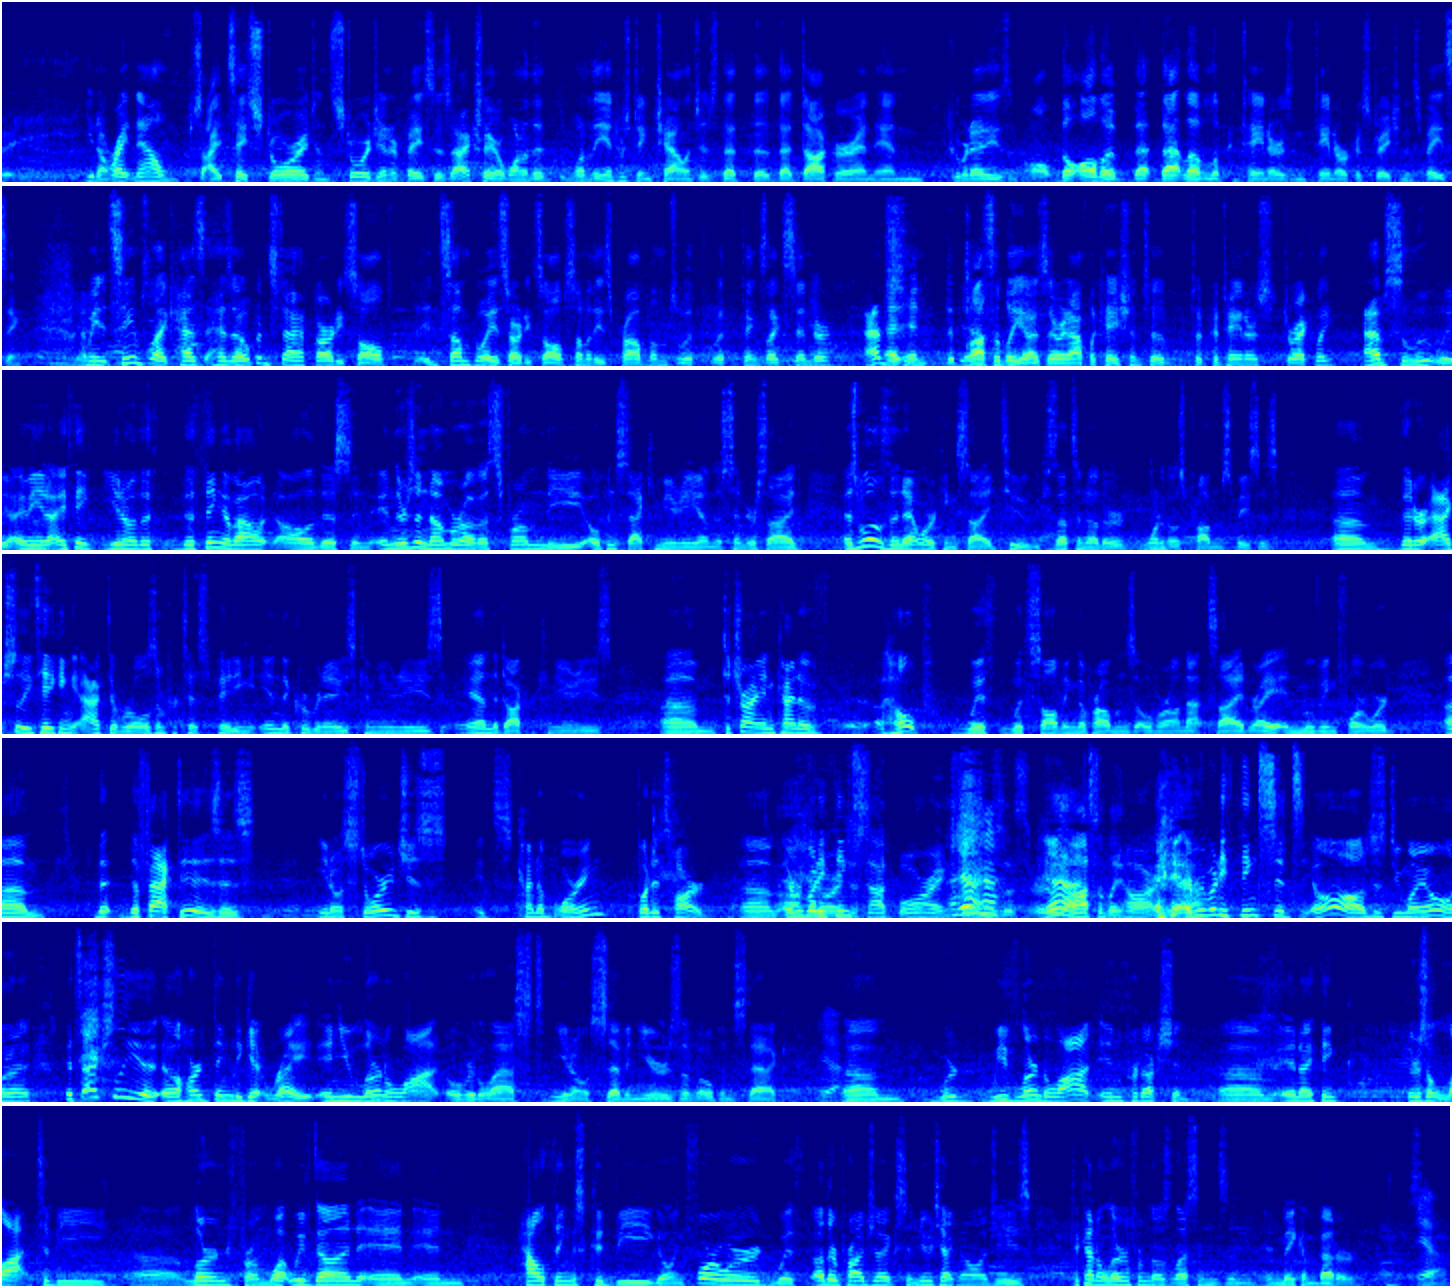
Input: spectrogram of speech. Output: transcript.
you know, right now, I'd say storage and storage interfaces actually are one of the one of the interesting challenges that the, that Docker and, and Kubernetes, all the, all the that, that level of containers and container orchestration is facing. I mean, it seems like has has OpenStack already solved in some ways already solved some of these problems with, with things like Cinder. Absolutely. And, and yeah. possibly, is there an application to, to containers directly? Absolutely. I mean, I think you know the the thing about all of this, and, and there's a number of us from the OpenStack community on the Cinder side, as well as the networking side too, because that's another one of those problem spaces um, that are actually taking active roles and participating in the Kubernetes communities and the Docker communities um, to try and kind of help with with solving the problems over on that side, right, and moving forward. Um, the the fact is, is you know, storage is it's kind of boring, but it's hard. Um, everybody storage thinks it's not boring. Yeah. It's really yeah. awesomely hard. Yeah. everybody thinks it's oh, I'll just do my own. It's actually a, a, hard thing to get right, and you learn a lot over the last you know seven years of OpenStack. Yeah. Um, we're we've learned a lot in production, um, and I think there's a lot to be uh, learned from what we've done and and how things could be going forward with other projects and new technologies to kind of learn from those lessons and, and make them better. So. Yeah.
